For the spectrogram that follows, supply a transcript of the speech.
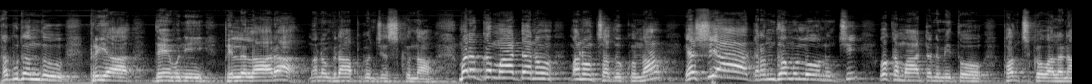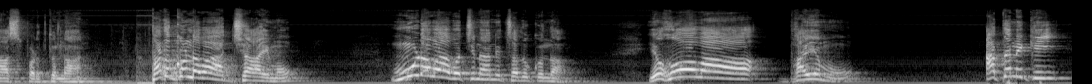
ప్రభునందు ప్రియ దేవుని పిల్లలారా మనం జ్ఞాపకం చేసుకుందాం. మరొక మాటను మనం చదువుకుందాం. యష్యా గ్రంథములో నుంచి ఒక మాటను మీతో పంచుకోవాలని ఆశపడుతున్నాను. పదకొండవ అధ్యాయము మూడవ వచనాన్ని చదువుకుందాం. యహోవా భయము అతనికి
